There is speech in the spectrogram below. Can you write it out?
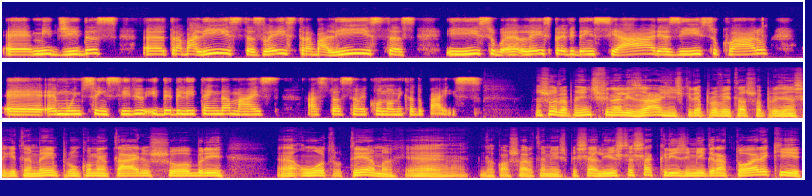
é, medidas é, trabalhistas, leis trabalhistas, e isso, é, leis previdenciárias, e isso, claro, é, é muito sensível e debilita ainda mais a situação econômica do país. Professora, para a gente finalizar, a gente queria aproveitar a sua presença aqui também para um comentário sobre um outro tema, é, da qual a senhora também é especialista, essa crise migratória que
